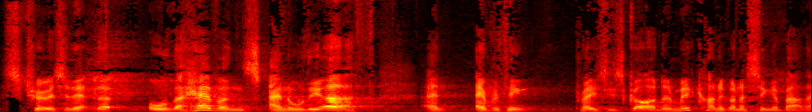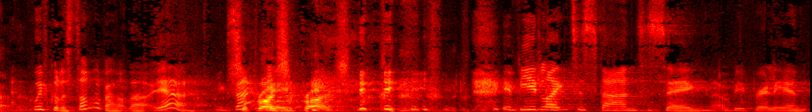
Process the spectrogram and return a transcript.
It's true, isn't it, that all the heavens and all the earth and everything praises God, and we're kind of going to sing about that now. We've got a song about that, yeah. Exactly. Surprise, surprise. if you'd like to stand to sing, that would be brilliant.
